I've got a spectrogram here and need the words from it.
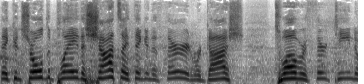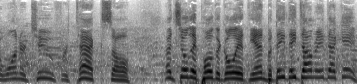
They controlled the play. The shots, I think, in the third were, gosh, 12 or 13 to 1 or 2 for Tech. So until they pulled the goalie at the end, but they, they dominated that game.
